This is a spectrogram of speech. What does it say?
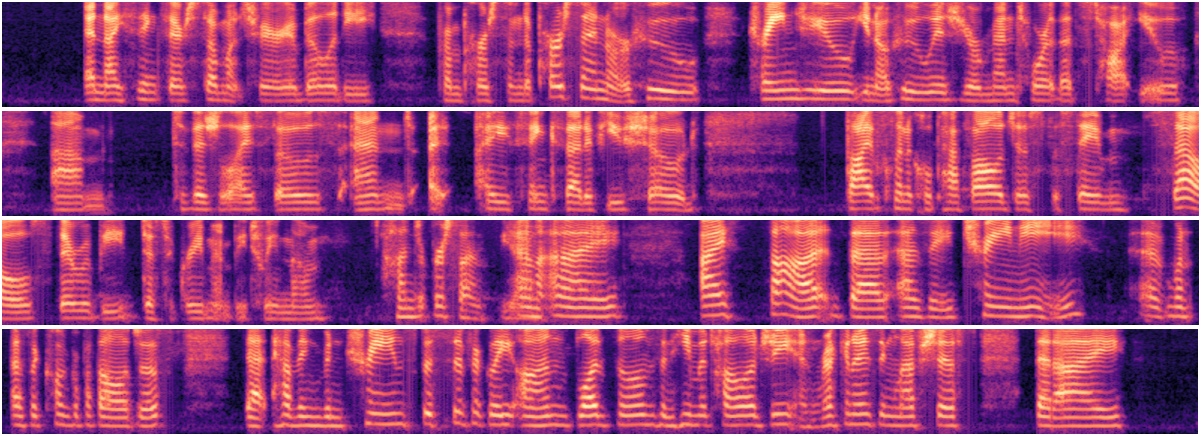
And I think there's so much variability from person to person or who trained you, you know, who is your mentor that's taught you um, to visualize those. And I, I think that if you showed five clinical pathologists the same cells, there would be disagreement between them. 100%. Yeah. And I I thought that as a trainee uh, when, as a clinical pathologist that having been trained specifically on blood films and hematology and recognizing left shifts that I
